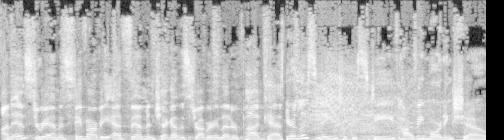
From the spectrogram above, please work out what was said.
on Instagram at Steve Harvey FM and check out the Strawberry Letter podcast. You're listening to the Steve Harvey Morning Show.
